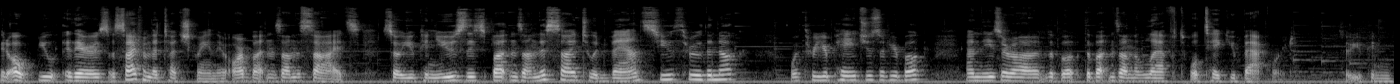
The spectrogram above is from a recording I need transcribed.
it, oh, you there's aside from the touchscreen, there are buttons on the sides, so you can use these buttons on this side to advance you through the Nook or through your pages of your book, and these are uh, the the buttons on the left will take you backward. So you can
